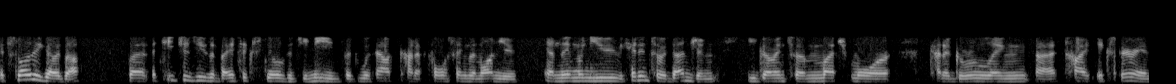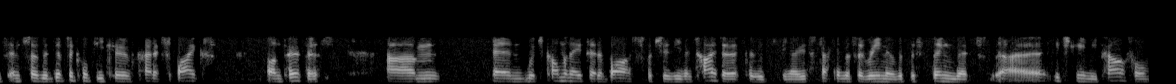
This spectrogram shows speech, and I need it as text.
It slowly goes up, but it teaches you the basic skills that you need, but without kind of forcing them on you. And then when you head into a dungeon, you go into a much more kind of grueling, uh, tight experience. And so the difficulty curve kind of spikes on purpose. Um, and which culminates at a boss, which is even tighter because you know you're stuck in this arena with this thing that's uh, extremely powerful,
